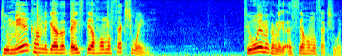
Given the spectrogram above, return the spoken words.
Two men come together, they still homosexual. Two women come together, still homosexual.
